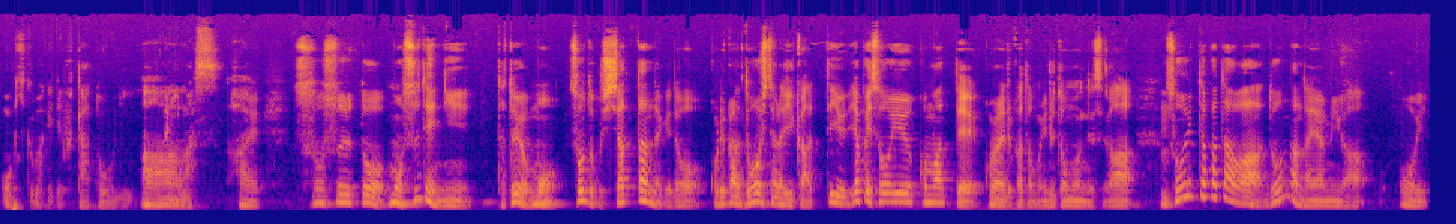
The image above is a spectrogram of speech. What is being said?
大きく分けて二通りあります。はい。そうすると、もうすでに、例えばもう相続しちゃったんだけど、これからどうしたらいいかっていう、やっぱりそういう困って来られる方もいると思うんですが、うんそういった方はどんな悩みが多い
